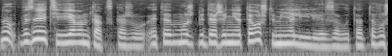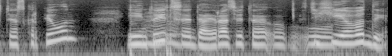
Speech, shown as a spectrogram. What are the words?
Ну, вы знаете, я вам так скажу. Это может быть даже не от того, что меня Лилия зовут, а от того, что я скорпион. И интуиция, да, и развита... э, у- Стихия воды.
